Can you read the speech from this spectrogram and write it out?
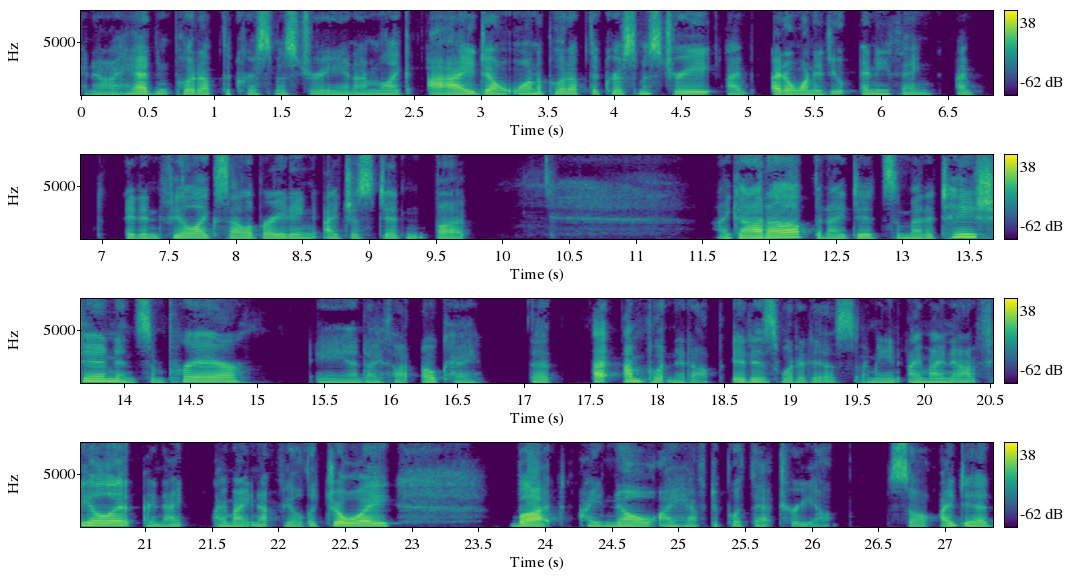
you know, I hadn't put up the Christmas tree and I'm like, I don't want to put up the Christmas tree. I I don't want to do anything. I I didn't feel like celebrating. I just didn't, but I got up and I did some meditation and some prayer and I thought, okay, that I, am putting it up. It is what it is. I mean, I might not feel it. I might I might not feel the joy, but I know I have to put that tree up. So I did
